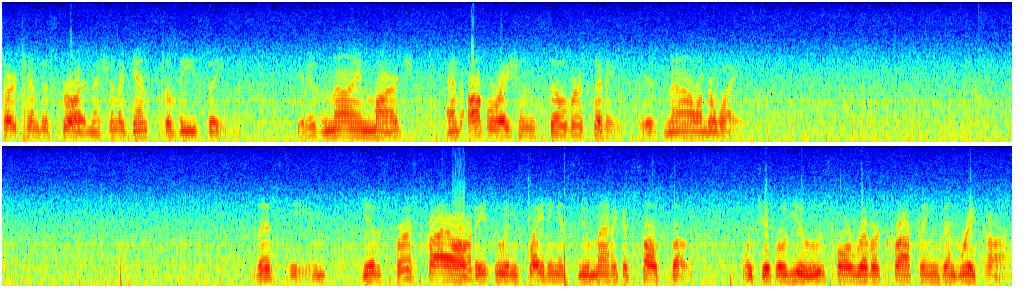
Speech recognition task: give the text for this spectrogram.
search and destroy mission against the VC. It is 9 March, and Operation Silver City is now underway. This team gives first priority to inflating its pneumatic assault boat which it will use for river crossings and recon.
